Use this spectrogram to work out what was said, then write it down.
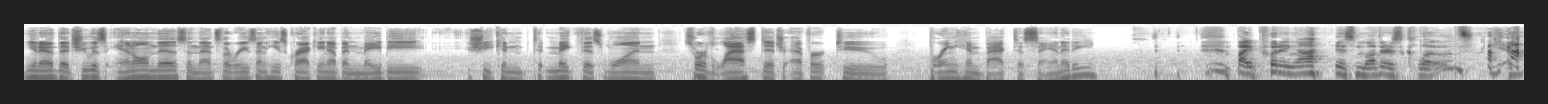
you know that she was in on this and that's the reason he's cracking up and maybe she can t- make this one sort of last ditch effort to bring him back to sanity. By putting on his mother's clothes. yeah,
